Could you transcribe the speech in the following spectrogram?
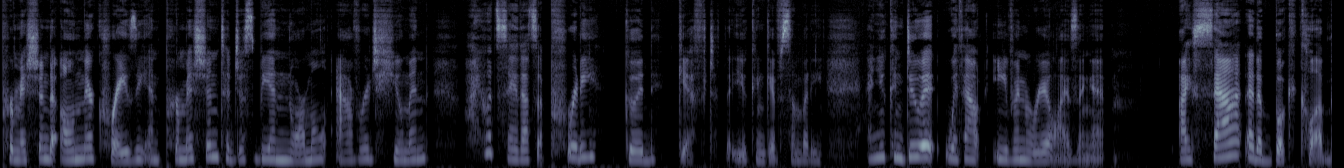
permission to own their crazy, and permission to just be a normal, average human, I would say that's a pretty good gift that you can give somebody. And you can do it without even realizing it. I sat at a book club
